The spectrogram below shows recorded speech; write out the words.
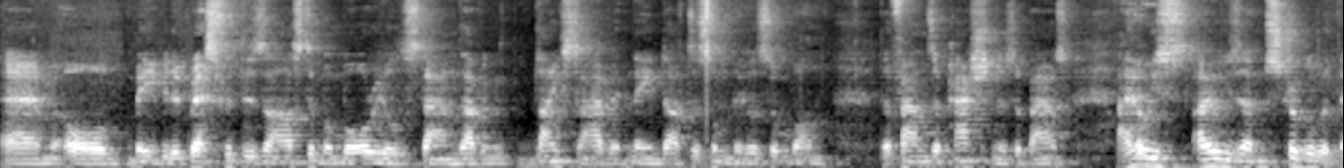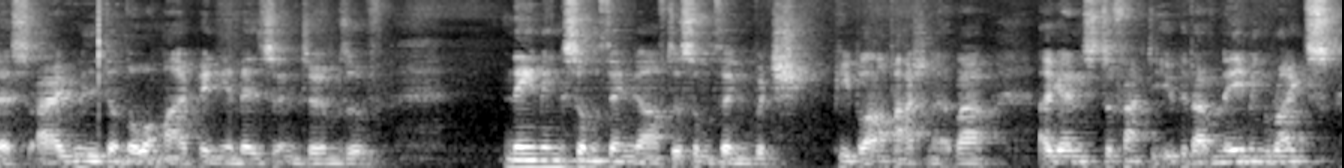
Um, or maybe the Gresford Disaster Memorial Stand, having nice to have it named after something or someone the fans are passionate about. I always, I always um, struggle with this. I really don't know what my opinion is in terms of naming something after something which people are passionate about against the fact that you could have naming rights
